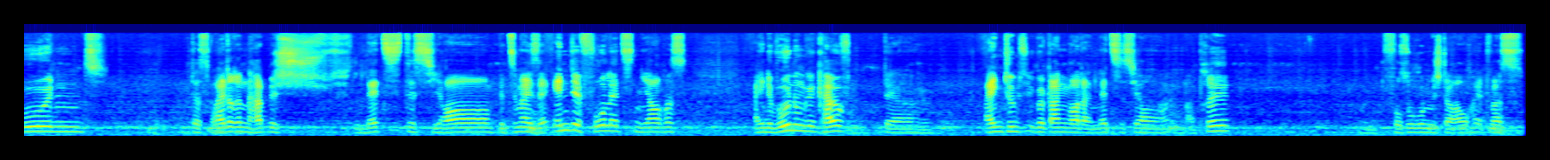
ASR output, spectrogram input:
Und des Weiteren habe ich letztes Jahr, beziehungsweise Ende vorletzten Jahres, eine Wohnung gekauft. Der Eigentumsübergang war dann letztes Jahr im April und versuche mich da auch etwas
